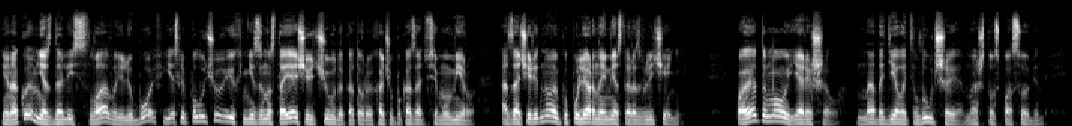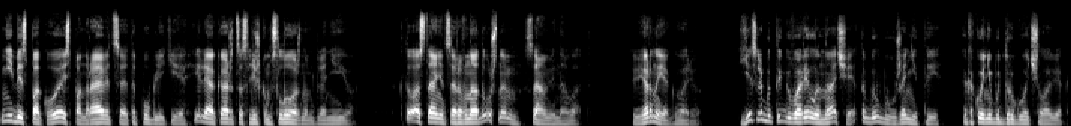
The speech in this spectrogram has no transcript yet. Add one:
И на кой мне сдались слава и любовь, если получу их не за настоящее чудо, которое хочу показать всему миру, а за очередное популярное место развлечений? Поэтому я решил, надо делать лучшее, на что способен, не беспокоясь, понравится это публике или окажется слишком сложным для нее. Кто останется равнодушным, сам виноват. Верно я говорю? Если бы ты говорил иначе, это был бы уже не ты, а какой-нибудь другой человек,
